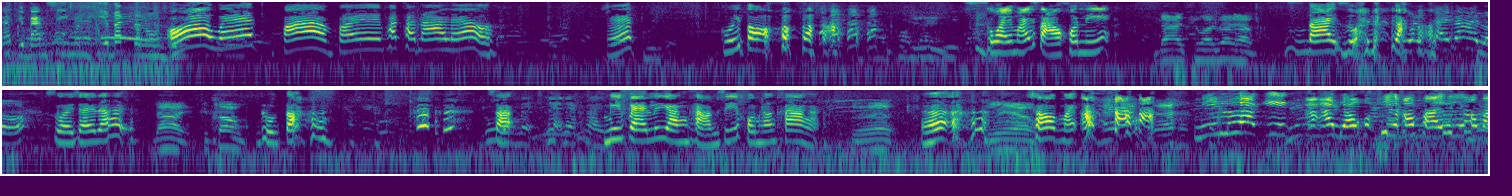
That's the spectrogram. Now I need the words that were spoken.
นักกีบันซิงมันเกียบัตตโนอ๋อเวทป้าไปพัฒนาแล้วเวทกุยต่อ สวยไหมสาวคนนี้ ได้ช่วยด้วยครับ ได้สวยได้ใช้ได้เหรอ สวยใช้ได้ ได้ถูกต้องถูกต้องสะเนี่ยเนี่ยใครมีแฟนหรือยังถามซิคนข้างๆอะ เออเออเลี้ยวชอบไหมอะมีเลือกอีกอะอะเดี๋ยวพี่เข้าไปพี่เข้าไป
